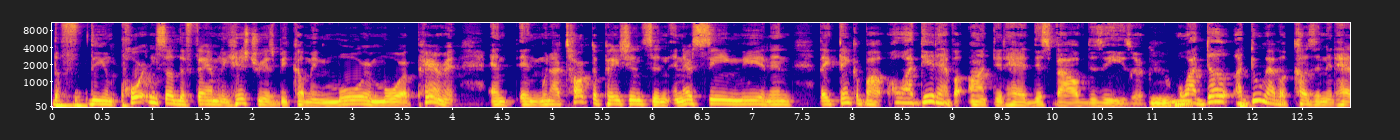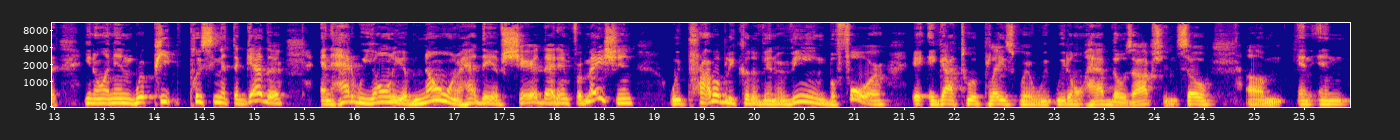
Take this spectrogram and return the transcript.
the, the importance of the family history is becoming more and more apparent. And, and when I talk to patients and, and they're seeing me and then they think about, oh, I did have an aunt that had this valve disease or, mm-hmm. oh, I do, I do have a cousin that has, you know, and then we're pe- pushing it together. And had we only have known or had they have shared that information, we probably could have intervened before it, it got to a place where we, we don't have those options. So, um, and, and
